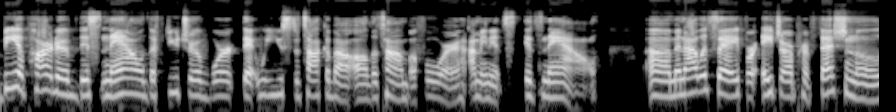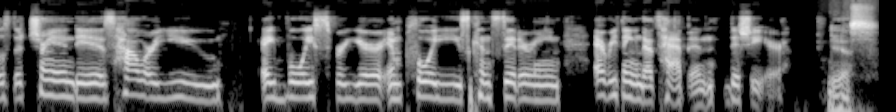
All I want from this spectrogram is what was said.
be a part of this now, the future of work that we used to talk about all the time before? I mean, it's it's now. Um, and I would say for HR professionals, the trend is how are you a voice for your employees considering everything that's happened this year? Yes.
